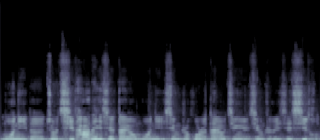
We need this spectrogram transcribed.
模拟的就是其他的一些带有模拟性质或者带有经营性质的一些系统，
